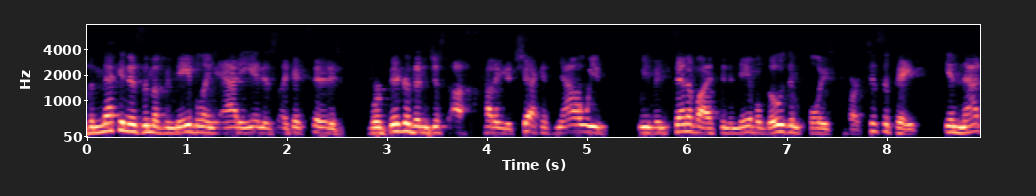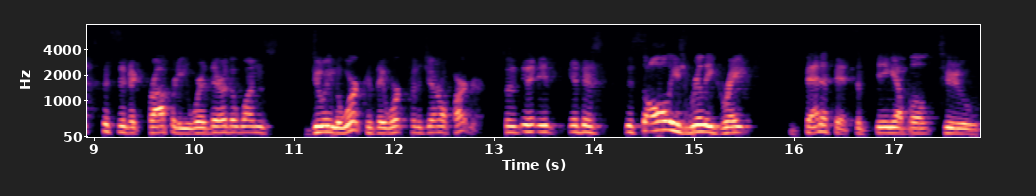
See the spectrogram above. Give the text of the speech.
the mechanism of enabling Addy in is, like I said, is we're bigger than just us cutting the check. Is now we've we've incentivized and enabled those employees to participate in that specific property where they're the ones doing the work because they work for the general partner. So it, it's it, there's there's all these really great benefits of being able to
